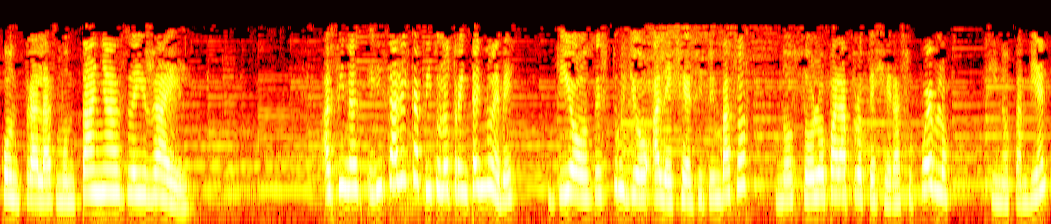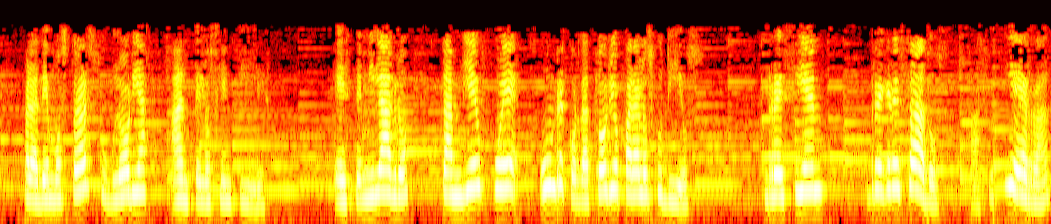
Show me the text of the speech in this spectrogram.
contra las montañas de Israel. Al finalizar el capítulo 39, Dios destruyó al ejército invasor, no solo para proteger a su pueblo, sino también para demostrar su gloria ante los gentiles. Este milagro también fue un recordatorio para los judíos. Recién regresados a su tierra,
